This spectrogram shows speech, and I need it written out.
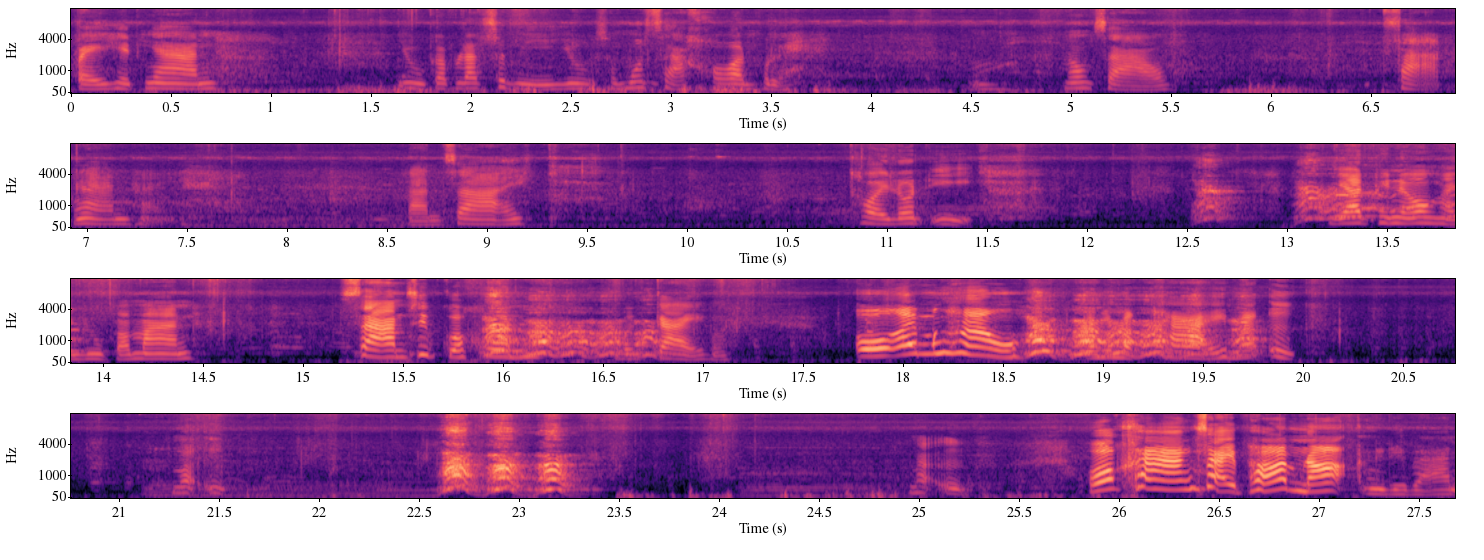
ไปเหตุงานอยู่กับรัศมีอยู่สมุทรสาครพุ่นแหละน้องสาว ฝากงานให้หลานชาย ถอยรถอีก ญาติพี่น้องหาอยู่ประมาณสามสิบกว่าคนเบิ่งไก่ โอ้ยมึงเห่า อันนี้มาขายมาอึก มาอึก มาอึกโอ้คางใส่พร้อมเนาะนี่ดีบ้าน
